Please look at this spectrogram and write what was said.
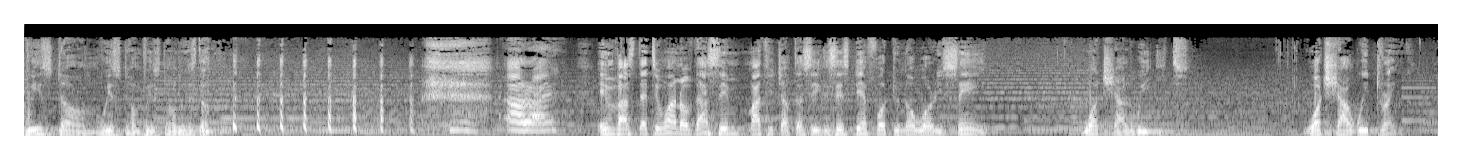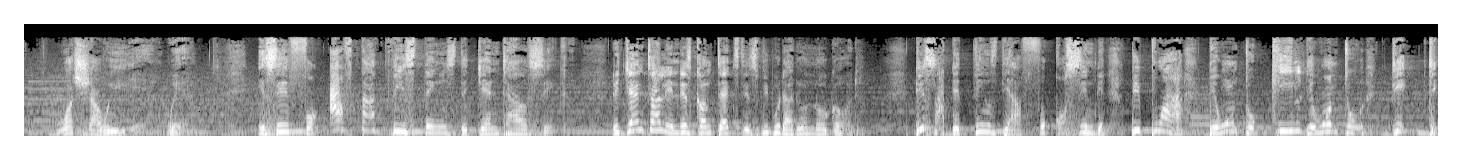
Wisdom, wisdom, wisdom, wisdom. All right. In verse 31 of that same Matthew chapter 6, it says, Therefore, do not worry, saying, What shall we eat? What shall we drink? What shall we wear? He says, For after these things the Gentiles seek. The Gentile in this context is people that don't know God. These are the things they are focusing. There. People are they want to kill. They want to. They, they,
